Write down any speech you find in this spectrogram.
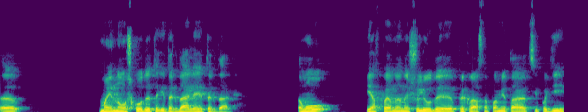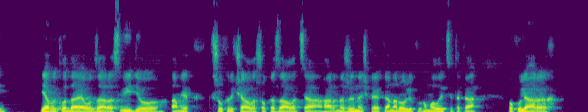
е, майно шкодити і так далі. і так далі. Тому я впевнений, що люди прекрасно пам'ятають ці події. Я викладаю от зараз відео, там як що кричала, що казала ця гарна жіночка, яка на ролику гомолиці така в окулярах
